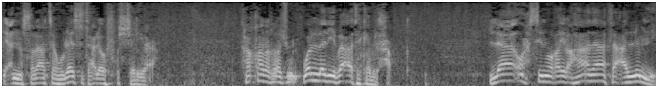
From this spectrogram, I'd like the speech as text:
لأن صلاته ليست على وفق الشريعة. فقال الرجل والذي بعثك بالحق لا أحسن غير هذا فعلمني.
